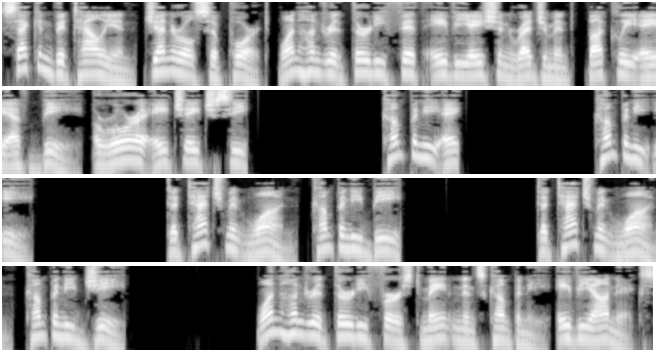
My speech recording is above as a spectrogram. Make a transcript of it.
2nd Battalion General Support, 135th Aviation Regiment, Buckley AFB, Aurora HHC Company A. Company E. Detachment 1, Company B. Detachment 1, Company G 131st Maintenance Company Avionics.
